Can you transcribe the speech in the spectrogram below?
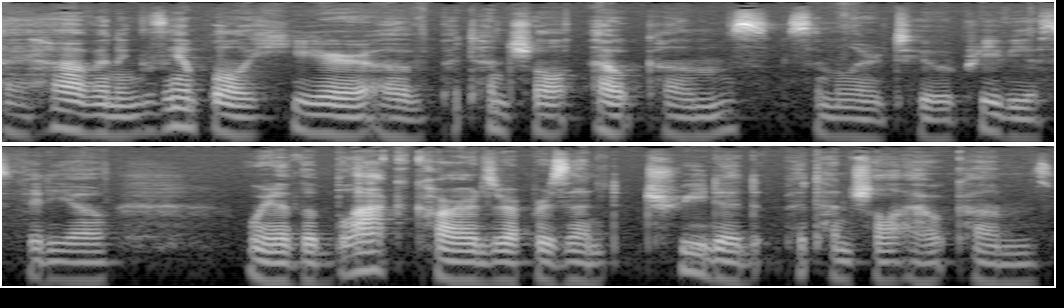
I have an example here of potential outcomes, similar to a previous video, where the black cards represent treated potential outcomes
